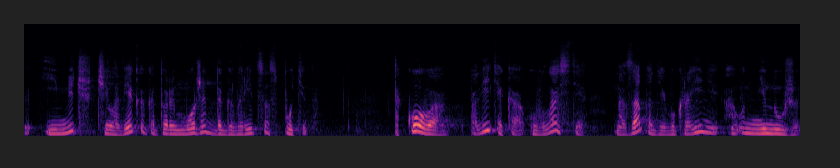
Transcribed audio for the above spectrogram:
э, имидж человека, который может договориться с Путиным. Такого политика у власти на Западе, в Украине, а он не нужен.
